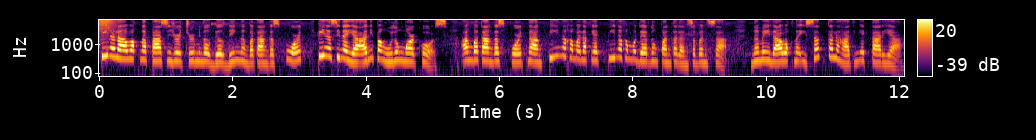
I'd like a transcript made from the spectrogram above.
Pinalawak na passenger terminal building ng Batangas Port, pinasinayaan ni Pangulong Marcos. Ang Batangas Port na ang pinakamalaki at pinakamodernong pantalan sa bansa, na may lawak na isa't kalahating ektarya.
